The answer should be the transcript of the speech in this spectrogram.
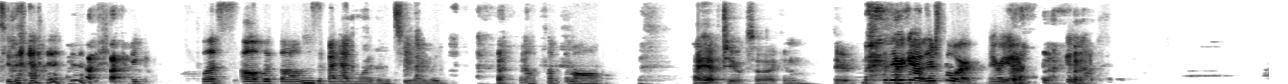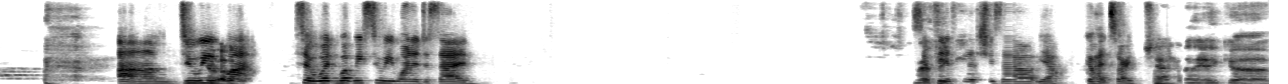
to that. Plus all the thumbs. If I had more than two, I would thumb up them all. I have two, so I can. There. So there we go. There's four. There we go. Good enough. Um, do we want, so what, what weeks do we want to decide? I Sophia think- says she's out. Yeah, go ahead. Sorry. Yeah. I think uh,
